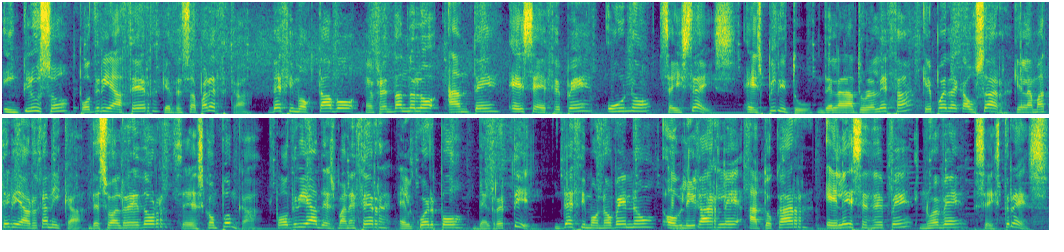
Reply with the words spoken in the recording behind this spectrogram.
Incluso podría hacer que desaparezca. Décimo octavo, enfrentándolo ante SCP-166, espíritu de la naturaleza que puede causar que la materia orgánica de su alrededor se descomponga. Podría desvanecer el cuerpo del reptil. Décimo noveno, obligarle a tocar el SCP-963,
